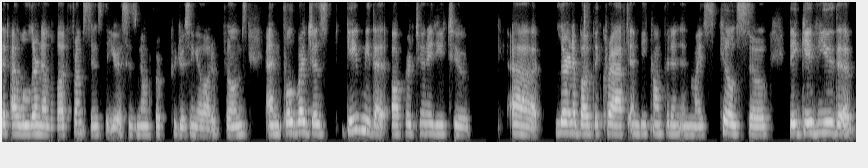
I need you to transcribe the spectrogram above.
that I will learn a lot from since the US is known for producing a lot of films. And Fulbright just gave me that opportunity to uh, learn about the craft and be confident in my skills. So they give you the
